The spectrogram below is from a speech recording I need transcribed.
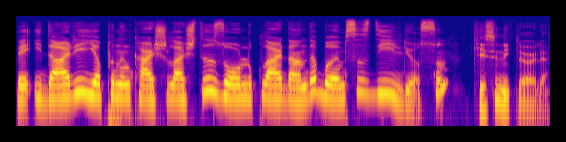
ve idari yapının karşılaştığı zorluklardan da bağımsız değil diyorsun. Kesinlikle öyle.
